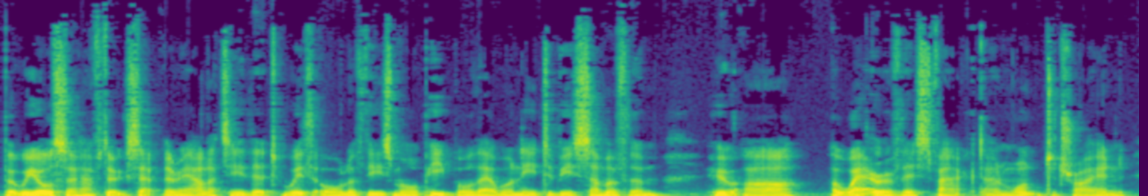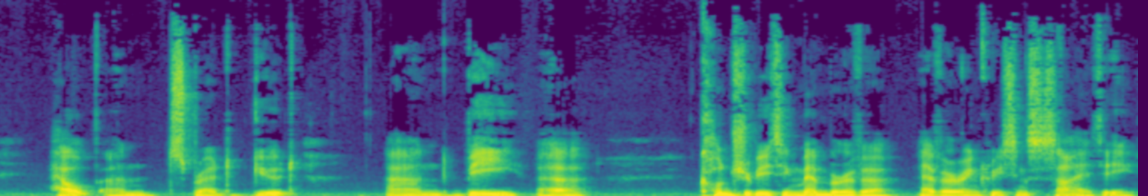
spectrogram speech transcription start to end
but we also have to accept the reality that with all of these more people, there will need to be some of them who are aware of this fact and want to try and help and spread good and be a contributing member of a ever increasing society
